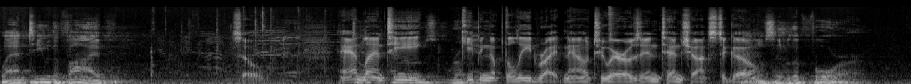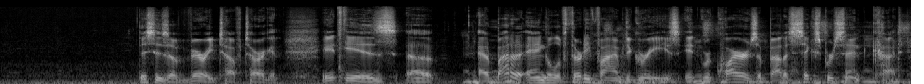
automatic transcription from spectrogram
Lanti with a five. So Anne Lanti keeping up the lead right now, two arrows in, 10 shots to go. With a four. This is a very tough target. It is uh, at about an angle of 35 degrees. It requires about a 6% cut,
